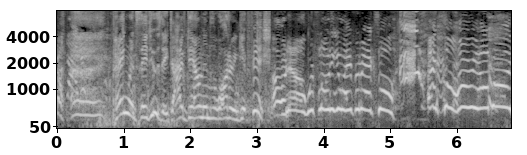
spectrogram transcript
got it. Penguins, they do. They dive down into the water and get fish. Oh no, we're floating away from Axel. Ah! Axel, hurry, hop on.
